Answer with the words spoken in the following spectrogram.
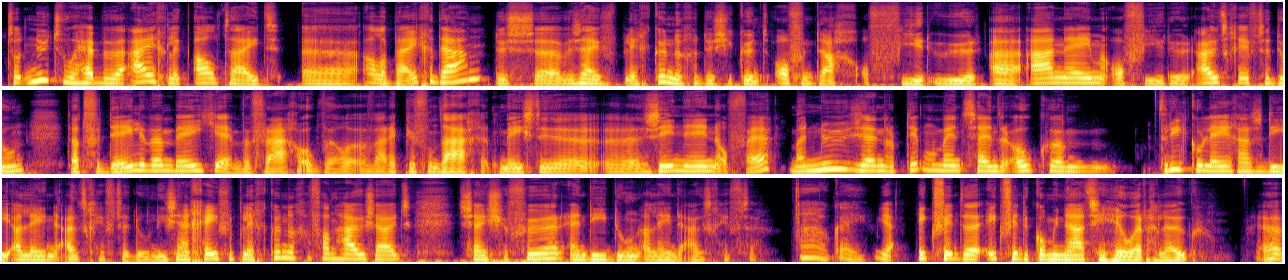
tot nu toe hebben we eigenlijk altijd eh, allebei gedaan. Dus eh, we zijn verpleegkundigen, dus je kunt of een dag of vier uur eh, aannemen of vier uur uitgifte doen. Dat verdelen we een beetje en we vragen ook wel waar heb je vandaag het meeste zin in. Of, hè. Maar nu zijn er op dit moment zijn er ook ehm, drie collega's die alleen de uitgifte doen. Die zijn geen verpleegkundigen van huis uit, zijn chauffeur en die doen alleen de uitgifte. Ah, oké. Ja, ik vind de, ik vind de combinatie heel erg leuk. Hè.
